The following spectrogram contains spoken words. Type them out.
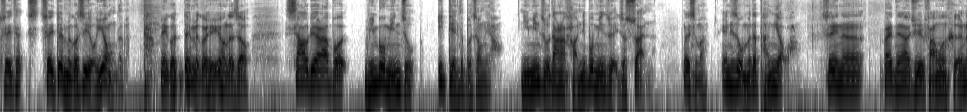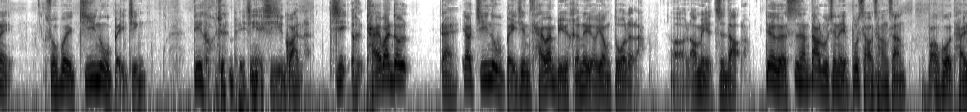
所以他所以对美国是有用的嘛。当美国对美国有用的时候。沙乌地阿拉伯民不民主一点都不重要，你民主当然好，你不民主也就算了。为什么？因为你是我们的朋友啊。所以呢，拜登要去访问河内，说会激怒北京。第一个，我觉得北京也习惯了，激台湾都哎要激怒北京，台湾比河内有用多了啦。哦，老美也知道了。第二个，事实上大陆现在有不少厂商，包括台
